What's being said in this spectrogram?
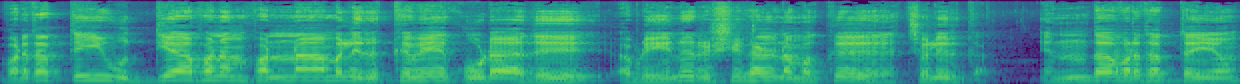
விரதத்தை உத்தியாபனம் பண்ணாமல் இருக்கவே கூடாது அப்படின்னு ரிஷிகள் நமக்கு சொல்லியிருக்கா. எந்த விரதத்தையும்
